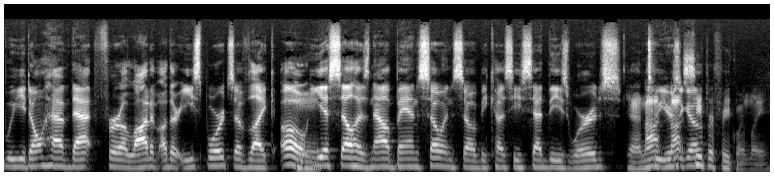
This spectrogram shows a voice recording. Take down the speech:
we don't have that for a lot of other esports of like, oh, Mm. ESL has now banned so and so because he said these words Yeah, not, two years not ago. super frequently.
